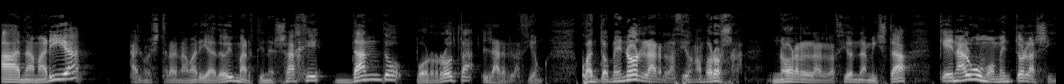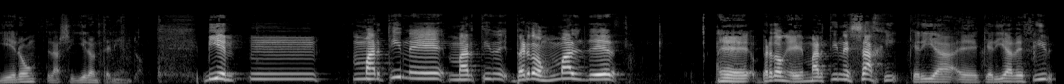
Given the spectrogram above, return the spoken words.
a Ana María, a nuestra Ana María de hoy, Martínez Sage, dando por rota la relación. Cuanto menos la relación amorosa no la relación de amistad, que en algún momento la siguieron, la siguieron teniendo. Bien, mmm, Martínez, Martínez, perdón, Malder, eh, perdón, eh, Martínez Sagi, quería, eh, quería decir,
